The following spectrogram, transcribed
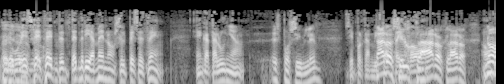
Pero el bueno, PSC tendría menos el PSC en Cataluña. Es posible. Sí, porque han claro, sí, claro, claro. No,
